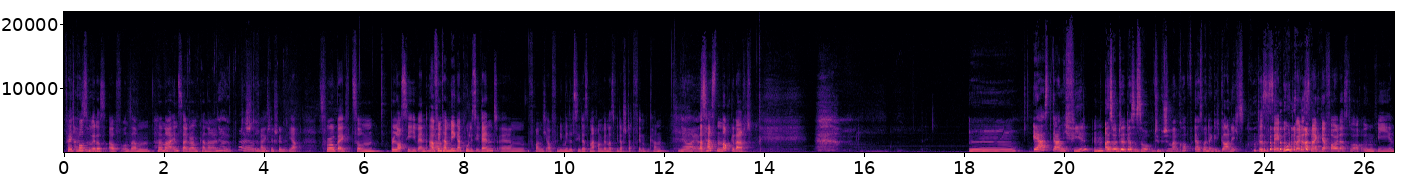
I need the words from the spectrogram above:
Vielleicht Also- posten wir das auf unserem Hörmer Instagram-Kanal. Ja, das ja, stimmt. eine schöne, ja. Throwback zum Blossy-Event. Ja. Auf jeden Fall mega cooles Event. Ähm, Freue mich auch für die Mädels, die das machen, wenn das wieder stattfinden kann. Ja, ja. Was hast du denn noch gedacht? Erst gar nicht viel. Mhm. Also das ist so typisch in meinem Kopf. Erstmal denke ich gar nichts. Das ist sehr gut, weil das zeigt ja voll, dass du auch irgendwie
